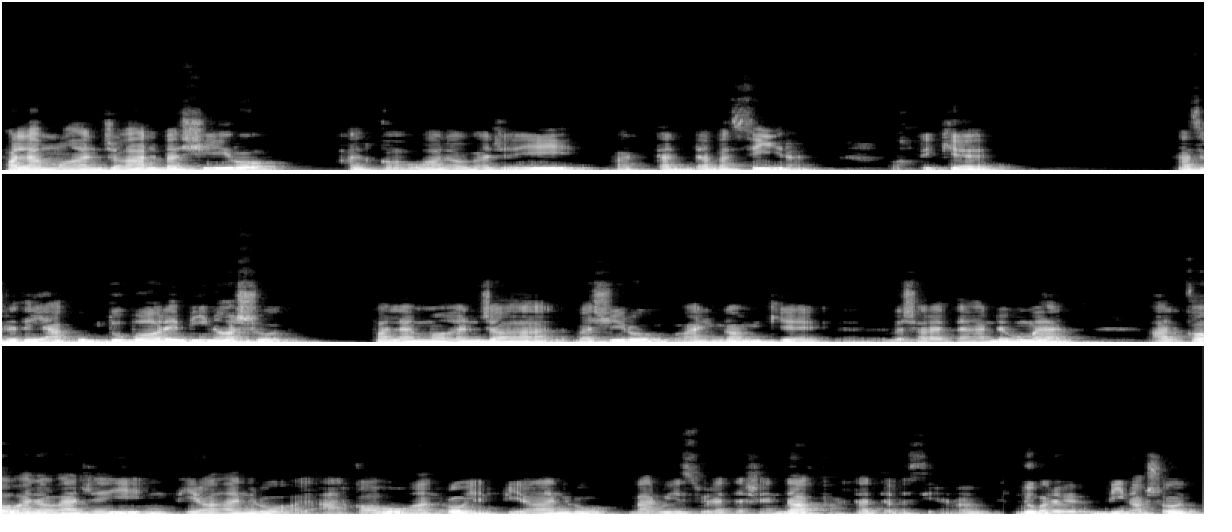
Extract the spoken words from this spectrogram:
فلما انجا البشیر و القاه علی وجهی فرتد بصیرا وقتی که حضرت یعقوب دوباره بینا شد فلما انجا البشیر و هنگامی که بشارت دهنده اومد القا و علا اون پیراهن رو القاه و آن رو یعنی پیراهن رو بر روی صورتش انداخت فرتد بسیرن دوباره بینا شد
